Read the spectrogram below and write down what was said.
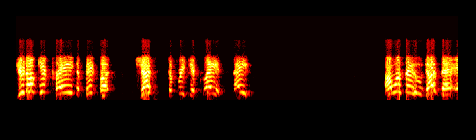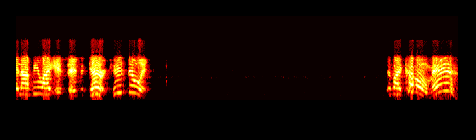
You don't get paid the big bucks just to freaking play it safe. I will say who does that, and I'll be like, it's Jason Garrett. He's doing it. It's like, come on, man.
